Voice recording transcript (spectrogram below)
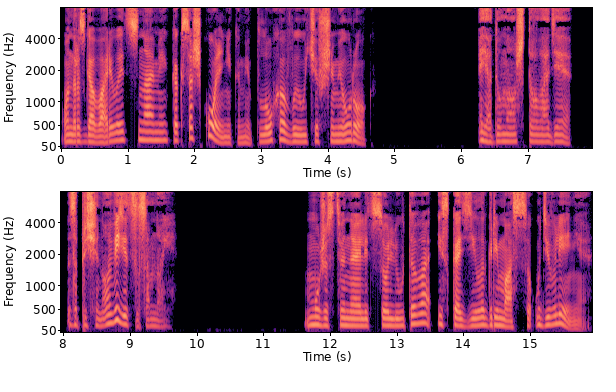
Он разговаривает с нами, как со школьниками, плохо выучившими урок. «Я думал, что Ладе запрещено видеться со мной». Мужественное лицо Лютого исказило гримаса удивления.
